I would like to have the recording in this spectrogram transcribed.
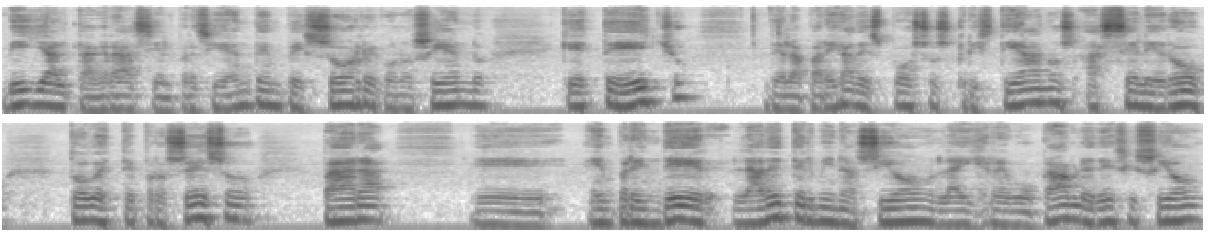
Villa Altagracia. El presidente empezó reconociendo que este hecho de la pareja de esposos cristianos aceleró todo este proceso para eh, emprender la determinación, la irrevocable decisión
